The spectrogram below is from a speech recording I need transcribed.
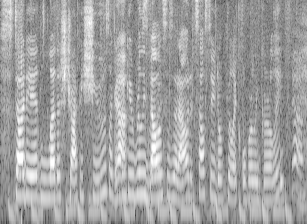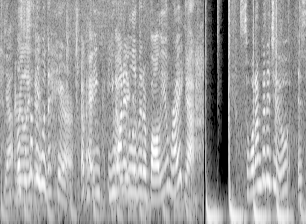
studded, leather strappy shoes. Like, I think it really absolutely. balances it out itself so you don't feel like overly girly. Yeah. Yeah, I let's really do something do. with the hair. Okay. I think you that wanted a little good. bit of volume, right? Yeah. So what I'm gonna do is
